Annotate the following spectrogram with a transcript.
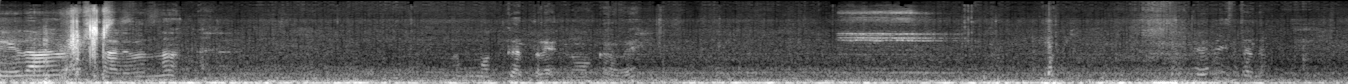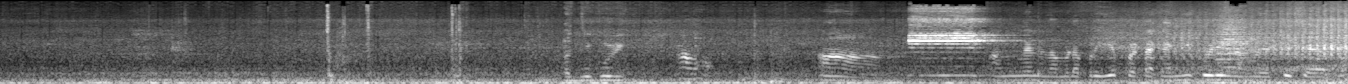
ഏതാണ് സ്ഥലമെന്ന് നമുക്കത്ര നോക്കാവേ ഏതാ ഈ സ്ഥലം കഞ്ഞിക്കുഴി ആണോ ആ അങ്ങനെ നമ്മുടെ പ്രിയപ്പെട്ട കഞ്ഞിക്കുഴി നമ്മൾ എത്തിച്ചേർന്നു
